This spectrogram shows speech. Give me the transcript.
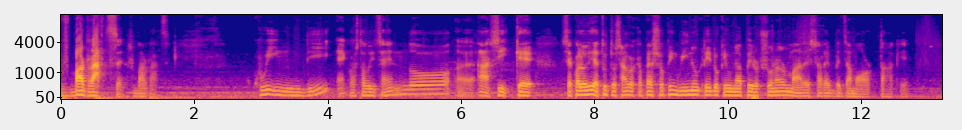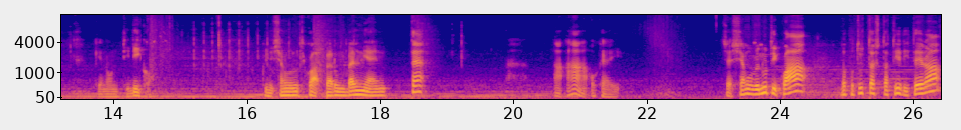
sbarrazze, sbarrazze. Quindi, ecco, stavo dicendo... Eh, ah sì, che se quello lì è tutto sangue che ha perso pinguino, credo che una persona normale sarebbe già morta, che, che non ti dico. Quindi siamo venuti qua per un bel niente. Ah, ah, ok. Cioè, siamo venuti qua dopo tutta sta tiritera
